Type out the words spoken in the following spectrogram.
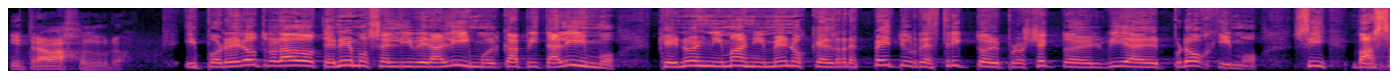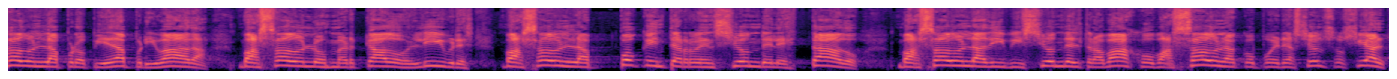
y trabajo duro. Y por el otro lado tenemos el liberalismo, el capitalismo, que no es ni más ni menos que el respeto irrestricto del proyecto de vida del prójimo, ¿sí? basado en la propiedad privada, basado en los mercados libres, basado en la poca intervención del Estado, basado en la división del trabajo, basado en la cooperación social,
